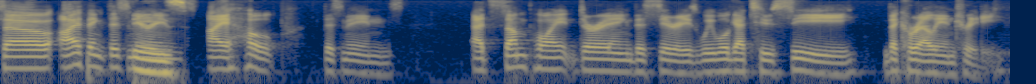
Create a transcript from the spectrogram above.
So I think this Theories. means I hope this means at some point during this series we will get to see the Corellian Treaty.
